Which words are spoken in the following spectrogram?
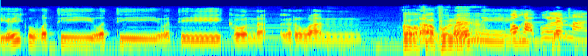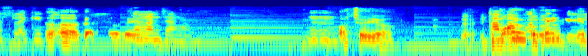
ya iku wedi wedi wedi kona keruan Oh, gak boleh ya. oh nggak boleh mas, like gitu. Heeh, gak boleh. Jangan jangan. Mm-mm. Ojo ya. Ya, pun Aku tuh. kepengin.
